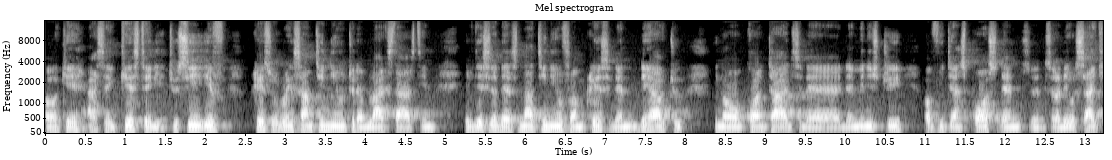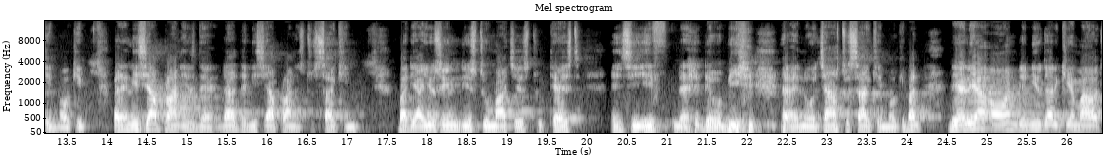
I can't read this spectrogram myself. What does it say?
okay, as a case study to see if Chris will bring something new to the Black Stars team. If they see that there's nothing new from Chris, then they have to, you know, contact the the Ministry of Youth and Sports, then so, so that they will sack him. Okay, but the initial plan is there. That the initial plan is to sack him, but they are using these two matches to test and see if the, there will be uh, no chance to sack him. Okay, but the earlier on, the news that came out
